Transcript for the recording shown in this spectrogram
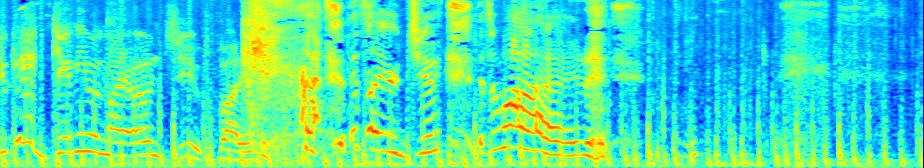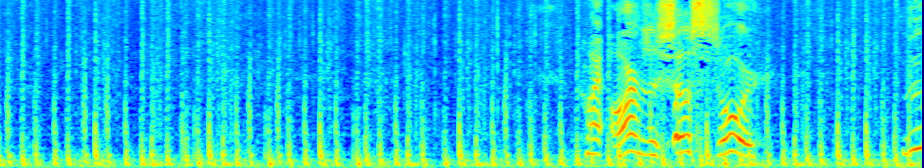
You can't get me with my own juke, buddy. That's not your juke. It's mine. My arms are so sore. No!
